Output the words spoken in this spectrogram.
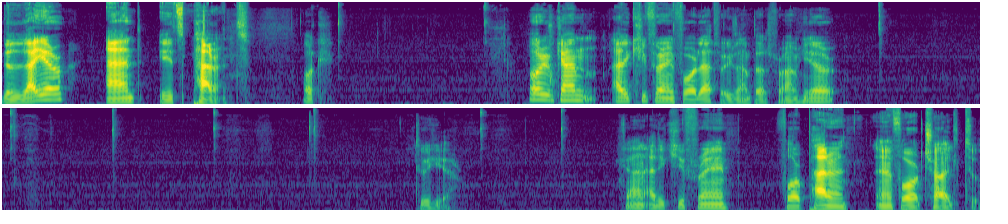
the layer and its parent. Okay. Or you can add a keyframe for that for example from here. To here. You can add a keyframe for parent and uh, for child too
